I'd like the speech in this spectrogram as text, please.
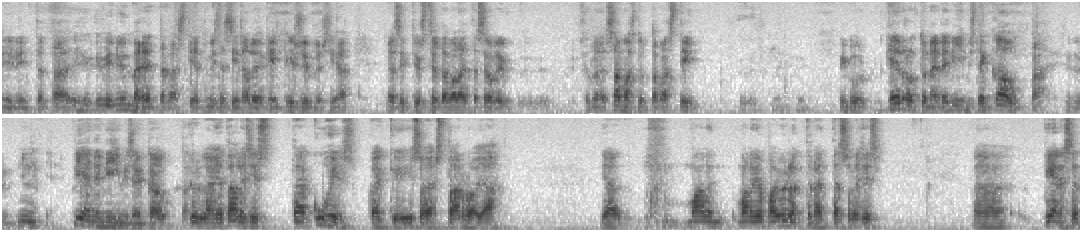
niin, niin tota, hy- hyvin ymmärrettävästi, että mistä siinä oli oikein kysymys. Ja, ja sitten just sillä tavalla, että se oli samastuttavasti niin kuin kerrottu näiden ihmisten kautta, Mm. pienen ihmisen kautta. Kyllä, ja tää oli siis, tää kuhis kaikki isoja staroja. Ja mä olin, mä olin jopa yllättynyt, että tässä oli siis ää, pienessä,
